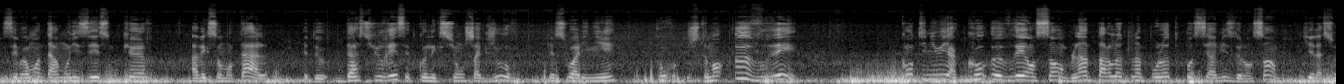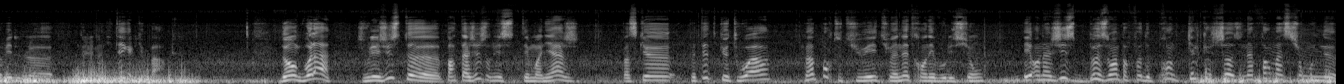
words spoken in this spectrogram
c'est vraiment d'harmoniser son cœur avec son mental et de d'assurer cette connexion chaque jour, qu'elle soit alignée, pour justement œuvrer, continuer à co-œuvrer ensemble, l'un par l'autre, l'un pour l'autre, au service de l'ensemble, qui est la survie de l'humanité quelque part. Donc voilà, je voulais juste euh, partager aujourd'hui ce témoignage parce que peut-être que toi, peu importe où tu es, tu es un être en évolution et on a juste besoin parfois de prendre quelque chose, une information, une,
